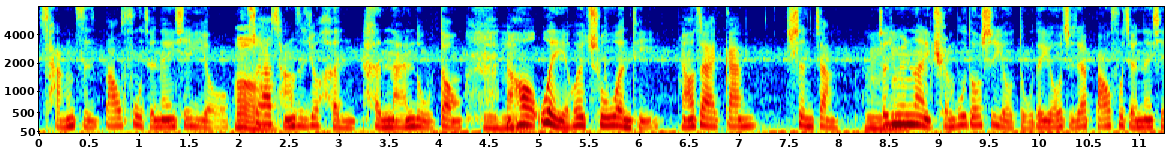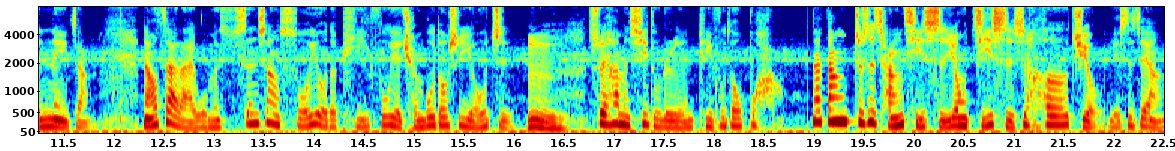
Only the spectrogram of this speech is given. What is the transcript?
肠子包覆着那一些油，哦、所以它肠子就很很难蠕动，嗯、然后胃也会出问题，然后再来肝、肾脏。就因为那里全部都是有毒的油脂在包覆着那些内脏，然后再来，我们身上所有的皮肤也全部都是油脂，嗯，所以他们吸毒的人皮肤都不好。那当就是长期使用，即使是喝酒也是这样，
